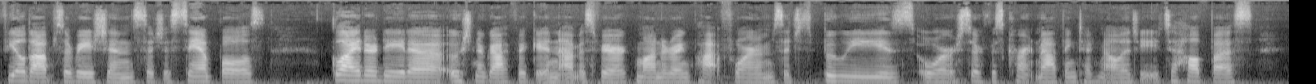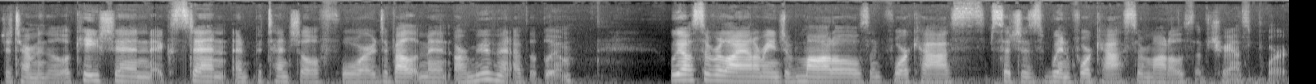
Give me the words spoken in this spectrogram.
field observations such as samples, glider data, oceanographic and atmospheric monitoring platforms such as buoys or surface current mapping technology to help us determine the location, extent, and potential for development or movement of the bloom. We also rely on a range of models and forecasts, such as wind forecasts or models of transport.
